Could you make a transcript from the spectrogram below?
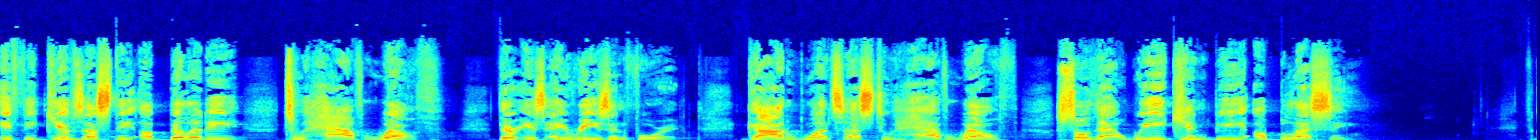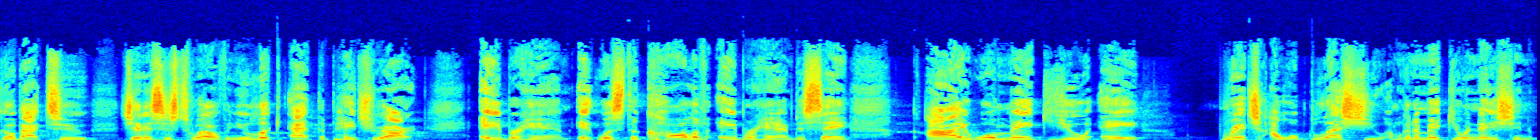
if He gives us the ability to have wealth, there is a reason for it. God wants us to have wealth so that we can be a blessing. If you go back to Genesis 12 and you look at the patriarch, Abraham, it was the call of Abraham to say, I will make you a rich, I will bless you. I'm going to make you a nation,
